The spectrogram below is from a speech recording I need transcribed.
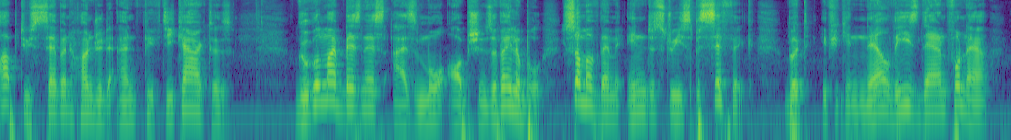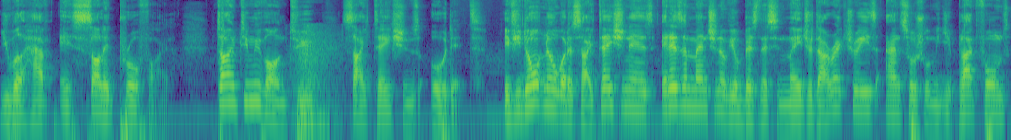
up to 750 characters. Google My Business has more options available, some of them industry specific, but if you can nail these down for now, you will have a solid profile. Time to move on to Citations Audit. If you don't know what a citation is, it is a mention of your business in major directories and social media platforms,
